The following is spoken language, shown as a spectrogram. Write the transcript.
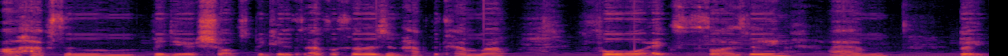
I'll have some video shots because as I said, I didn't have the camera for exercising. Um, but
